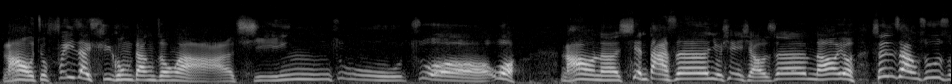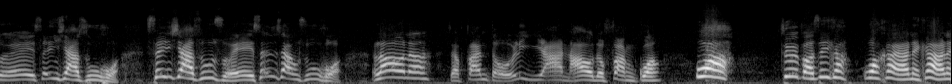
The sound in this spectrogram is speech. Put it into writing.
然后就飞在虚空当中啊，行住坐卧，然后呢现大身又现小身，然后又身上出水，身下出火，身下出水，身上出火。然后呢，再翻斗笠呀，然后的放光，哇！这位法师一看，哇，看啥呢？看啥呢？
